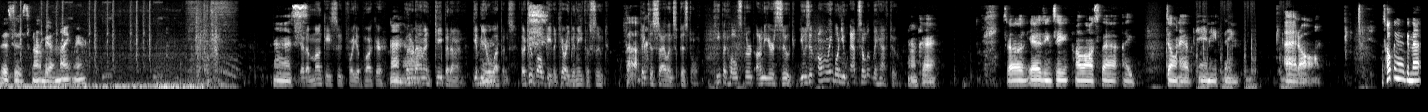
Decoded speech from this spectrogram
this is gonna be a nightmare. That's, Get a monkey suit for you, Parker. I Put it on and keep it on. Give me your weapons. They're too bulky to carry beneath the suit. Fuck. Take the silenced pistol. Keep it holstered under your suit. Use it only when you absolutely have to. Okay. So, yeah, as you can see, I lost that. I don't have anything at all. I was hoping I could not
